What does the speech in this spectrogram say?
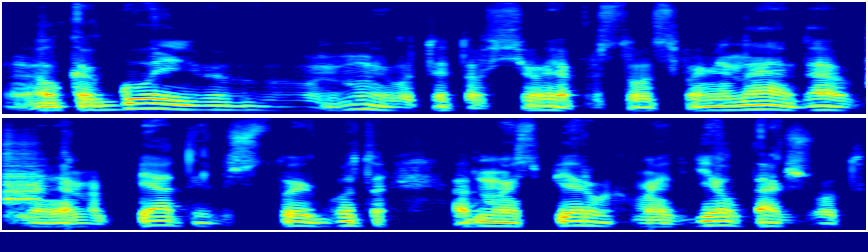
алкоголь, ну и вот это все, я просто вот вспоминаю, да, наверное, пятый или шестой год, одно из первых моих дел, также вот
